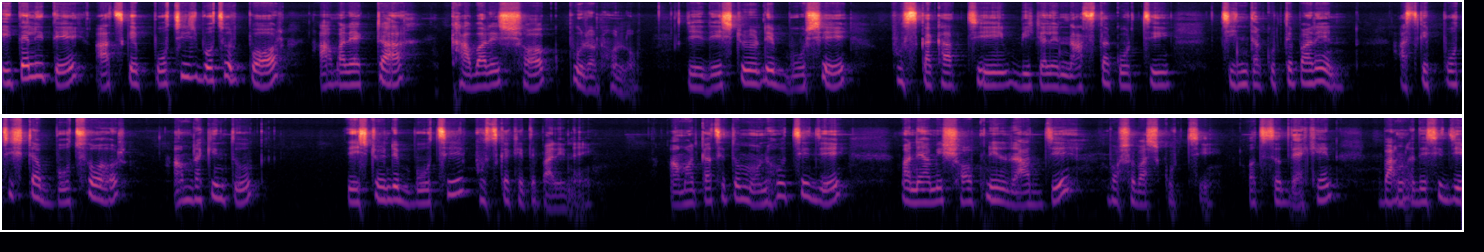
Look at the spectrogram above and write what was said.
ইতালিতে আজকে পঁচিশ বছর পর আমার একটা খাবারের শখ পূরণ হলো। যে রেস্টুরেন্টে বসে ফুচকা খাচ্ছি, বিকালে নাস্তা করছি, চিন্তা করতে পারেন? আজকে পঁচিশটা বছর আমরা কিন্তু রেস্টুরেন্টে বসে ফুচকা খেতে পারি নাই। আমার কাছে তো মনে হচ্ছে যে মানে আমি স্বপ্নের রাজ্যে বসবাস করছি। অথচ দেখেন বাংলাদেশে যে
